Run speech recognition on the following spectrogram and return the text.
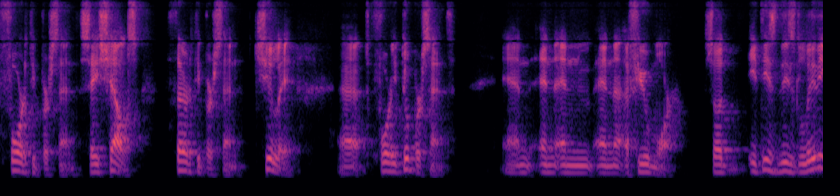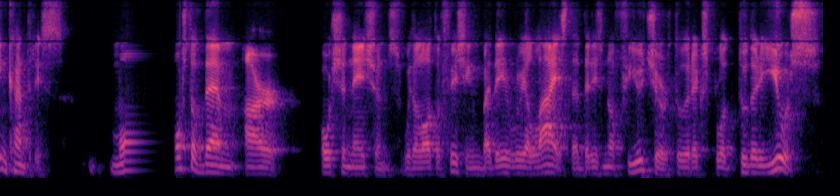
40%. Seychelles, 30%, Chile, uh, 42%, and, and, and, and a few more. So it is these leading countries. Most of them are ocean nations with a lot of fishing, but they realize that there is no future to their explo- to their use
